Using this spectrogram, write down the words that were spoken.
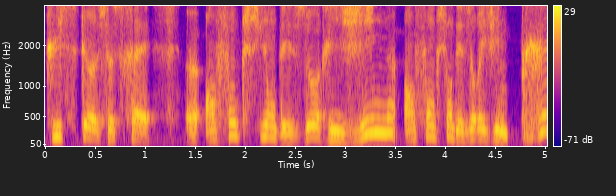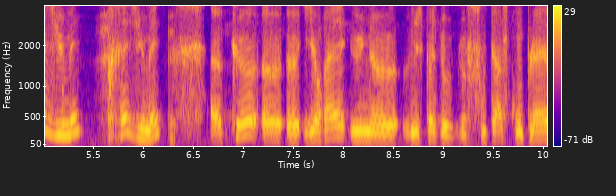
puisque ce serait en fonction des origines, en fonction des origines présumées, présumées, que il y aurait une, une espèce de, de foutage complet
